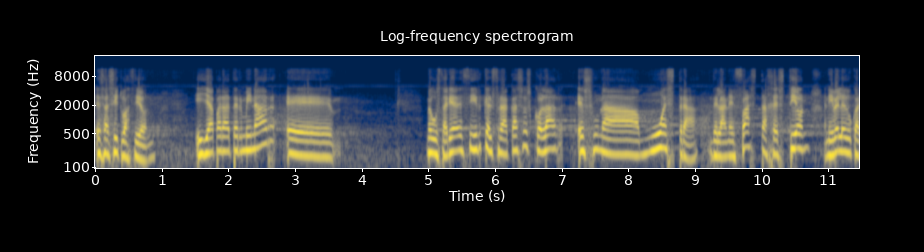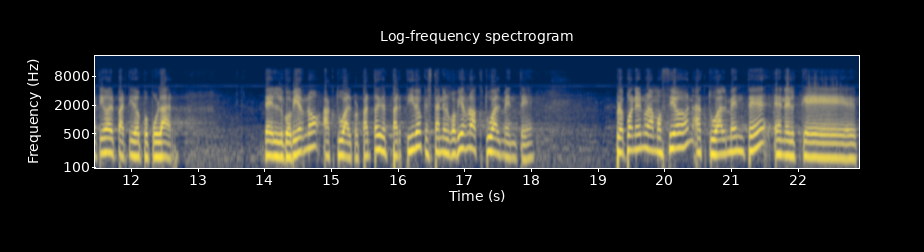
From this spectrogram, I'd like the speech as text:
esa situación. Y ya para terminar, eh, me gustaría decir que el fracaso escolar es una muestra de la nefasta gestión a nivel educativo del Partido Popular, del gobierno actual, por parte del partido que está en el gobierno actualmente. Proponen una moción actualmente en el que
